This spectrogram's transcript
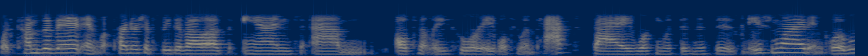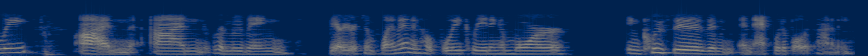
what comes of it and what partnerships we develop, and um, ultimately who we're able to impact by working with businesses nationwide and globally on on removing barriers to employment and hopefully creating a more inclusive and, and equitable economy.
